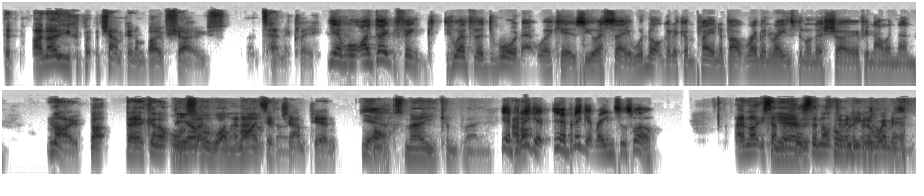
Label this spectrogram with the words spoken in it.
that. I know you could put the champion on both shows technically. Yeah, well, I don't think whoever the Raw Network is, USA, we're not going to complain about Roman Reigns being on this show every now and then. No, but they're going to The also other want one an might, active though. champion. Yeah, Fox may complain. yeah, but And they I- get yeah, but they get Reigns as well. And like you said, Yeah, because they're not doing it with the women, with-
